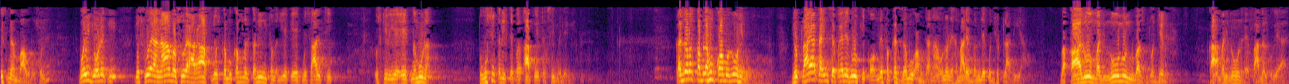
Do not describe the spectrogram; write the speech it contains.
اس میں امبا رسول ہے وہی جوڑے کی جو سورہ انعام اور سورہ آراف جو اس کا مکمل ترین سمجھیے کہ ایک مثال تھی، اس کے لیے ایک نمونہ۔ تو اسی طریقے پر آپ کو یہ تقسیم ملے گی۔ قدم قبل قوم نوہ جھٹلایا تھا ان سے پہلے نوح کی قوم نے فقط زبو امدنا انہوں نے ہمارے بندے کو جھٹلا دیا۔ وہ کالو مجنون وز دو جرم مجنون ہے، پاگل ہو گیا ہے۔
